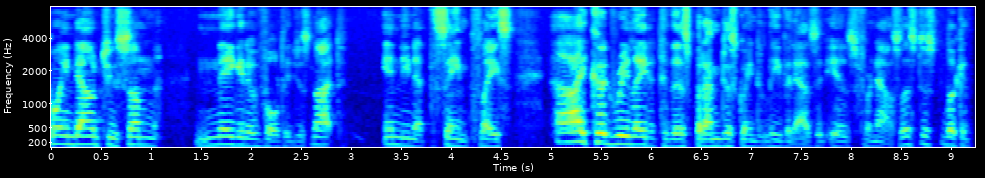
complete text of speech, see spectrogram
going down to some negative voltage. It's not ending at the same place. I could relate it to this, but I'm just going to leave it as it is for now. So let's just look at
